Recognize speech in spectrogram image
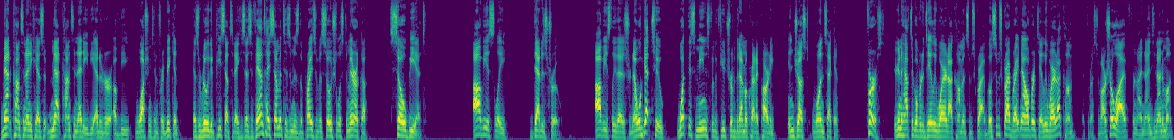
Matt Continetti has Matt Continetti, the editor of the Washington Free Beacon, has a really good piece out today. He says if anti-Semitism is the price of a socialist America, so be it. Obviously, that is true. Obviously, that is true. Now we'll get to what this means for the future of the Democratic Party in just one second. First, you're going to have to go over to dailywire.com and subscribe. Go subscribe right now over at dailywire.com. Get the rest of our show live for $9.99 a month.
